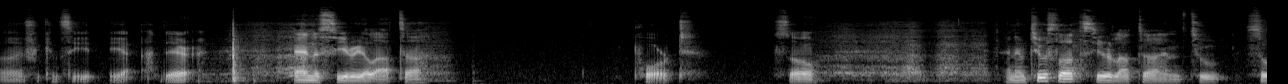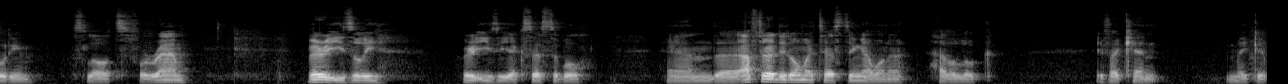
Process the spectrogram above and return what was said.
Uh, if you can see it yeah there. And a serial ATA port. So an M2 slot, serial ATA and two SODIMM slots for RAM. Very easily very easy accessible. And uh, after I did all my testing I want to have a look if I can make a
